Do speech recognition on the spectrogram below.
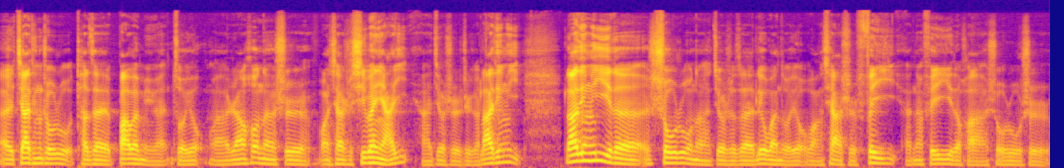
呃，家庭收入他在八万美元左右啊。然后呢是往下是西班牙裔啊，就是这个拉丁裔，拉丁裔的收入呢就是在六万左右。往下是非裔啊，那非裔的话收入是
